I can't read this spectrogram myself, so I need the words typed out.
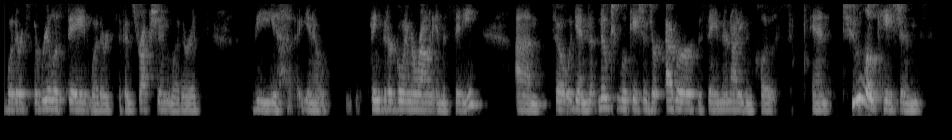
whether it's the real estate, whether it's the construction, whether it's the, you know, things that are going around in the city. Um, so again, no two locations are ever the same. They're not even close. And two locations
